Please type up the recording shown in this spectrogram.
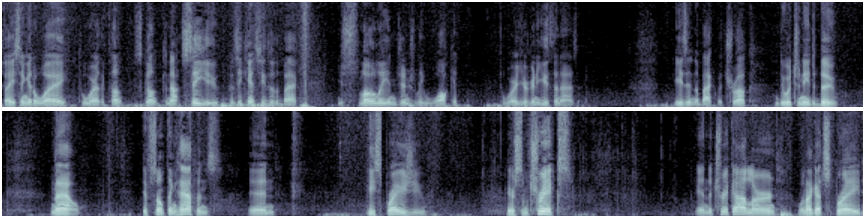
facing it away to where the skunk cannot see you because he can't see through the back. You slowly and gingerly walk it to where you're going to euthanize it. Ease it in the back of a truck and do what you need to do. Now, if something happens and he sprays you, there's some tricks. And the trick I learned when I got sprayed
